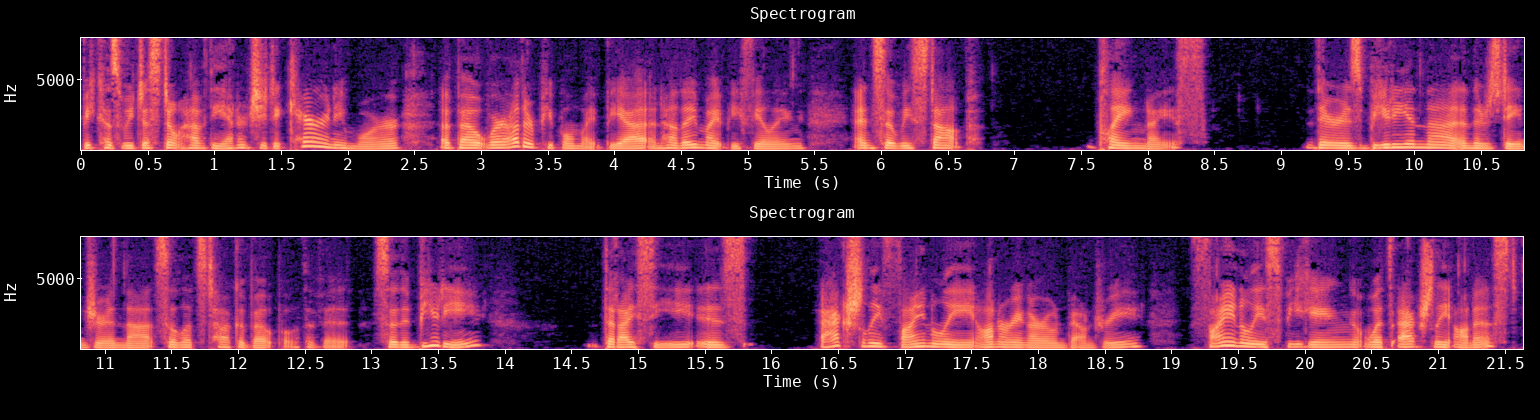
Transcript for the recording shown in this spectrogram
because we just don't have the energy to care anymore about where other people might be at and how they might be feeling. And so we stop playing nice. There is beauty in that and there's danger in that. So let's talk about both of it. So the beauty that I see is actually finally honoring our own boundary, finally speaking what's actually honest.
